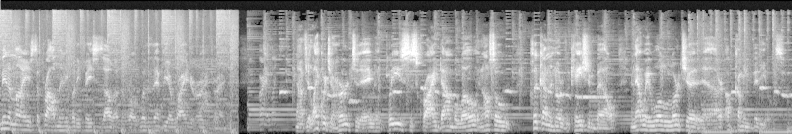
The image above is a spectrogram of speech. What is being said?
minimize the problem anybody faces out on the road, whether that be a rider or a driver. All right. Now, if you like what you heard today, please subscribe down below and also click on the notification bell, and that way we'll alert you our upcoming videos.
